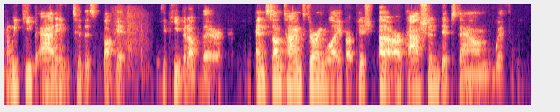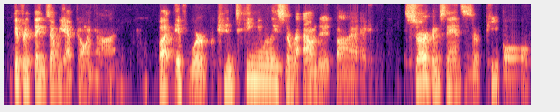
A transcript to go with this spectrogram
and we keep adding to this bucket to keep it up there. And sometimes during life our, pish, uh, our passion dips down with different things that we have going on. But if we're continually surrounded by circumstances or people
